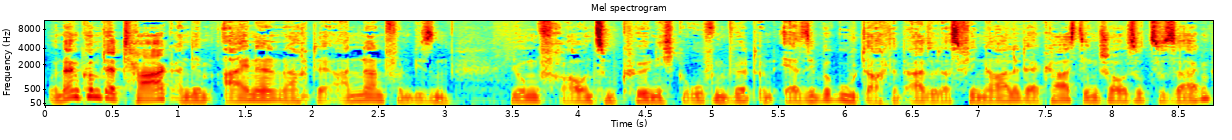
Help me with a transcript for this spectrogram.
Und dann kommt der Tag, an dem eine nach der anderen von diesen jungen Frauen zum König gerufen wird und er sie begutachtet. Also das Finale der Castingshow sozusagen.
